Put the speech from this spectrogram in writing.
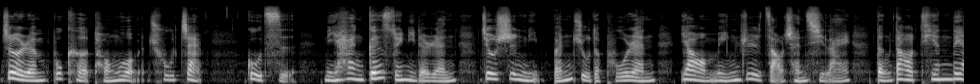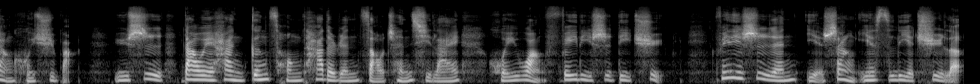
这人不可同我们出战，故此。”你和跟随你的人，就是你本主的仆人，要明日早晨起来，等到天亮回去吧。于是大卫和跟从他的人早晨起来，回往非利士地去。非利士人也上耶斯列去了。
